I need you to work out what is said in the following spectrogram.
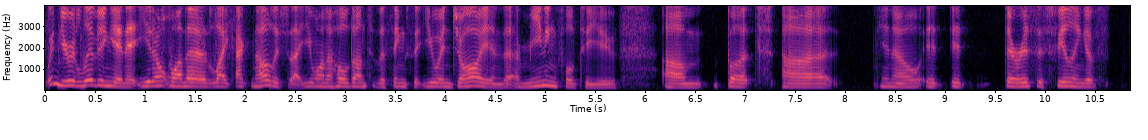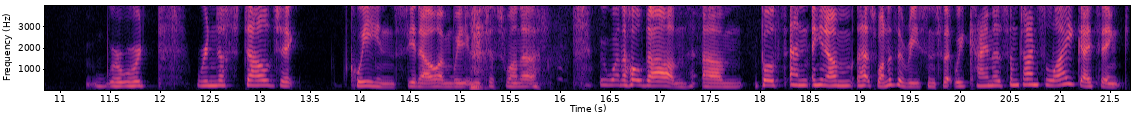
When you're living in it you don't want to like acknowledge that. You want to hold on to the things that you enjoy and that are meaningful to you. Um, but uh, you know it it there is this feeling of we're we're, we're nostalgic queens, you know, and we, we just want to we want to hold on. Um, both, and you know, that's one of the reasons that we kind of sometimes like. I think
